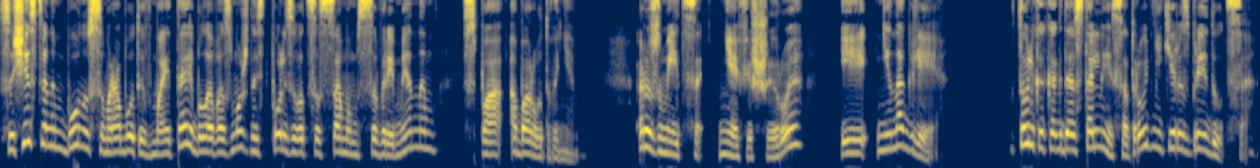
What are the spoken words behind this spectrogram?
Существенным бонусом работы в Майтай была возможность пользоваться самым современным СПА-оборудованием. Разумеется, не афишируя и не наглея. Только когда остальные сотрудники разбредутся.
